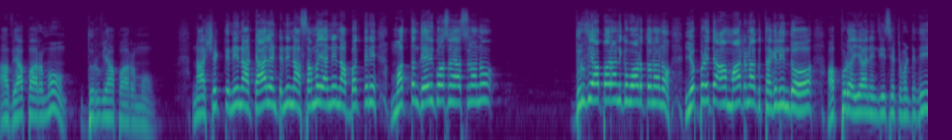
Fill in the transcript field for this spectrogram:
ఆ వ్యాపారము దుర్వ్యాపారము. నా శక్తిని నా టాలెంట్ని నా సమయాన్ని నా భక్తిని మొత్తం దేనికోసం వేస్తున్నాను? దుర్వ్యాపారానికి వాడుతున్నాను. ఎప్పుడైతే ఆ మాట నాకు తగిలిందో అప్పుడు అయ్యా నేను చేసేటువంటిది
